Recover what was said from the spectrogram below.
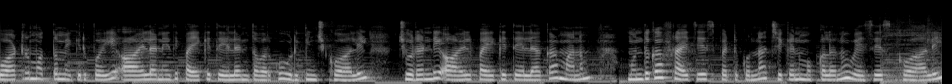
వాటర్ మొత్తం ఎగిరిపోయి ఆయిల్ అనేది పైకి తేలేంత వరకు ఉడికించుకోవాలి. చూడండి ఆయిల్ పైకి తేలాక మనం ముందుగా ఫ్రై చేసి పెట్టుకున్న చికెన్ ముక్కలను వేసేసుకోవాలి.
